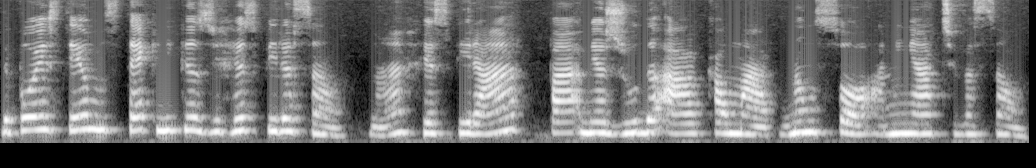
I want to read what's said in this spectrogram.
Depois temos técnicas de respiração, né? Respirar pra, me ajuda a acalmar não só a minha ativação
